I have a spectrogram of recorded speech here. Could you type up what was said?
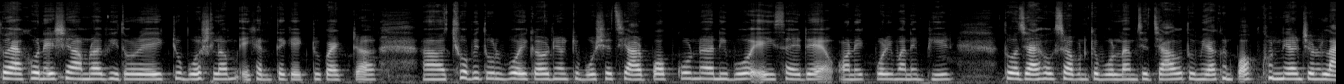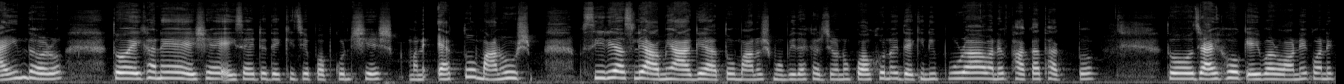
তো এখন এসে আমরা ভিতরে একটু বসলাম, এখান থেকে একটু কয়েকটা ছবি তুলবো, এই কারণে আর কি বসেছি। আর পপকর্ন নিব, এই সাইডে অনেক পরিমাণে ভিড়। তো যাই হোক, শ্রাবণকে বললাম যে, যাও তুমি এখন পপকর্ন নেওয়ার জন্য লাইন ধরো। তো এখানে এসে এই সাইডে দেখি যে পপকর্ন শেষ মানে এত মানুষ সিরিয়াসলি আমি আগে এত মানুষ মুভি দেখার জন্য কখনোই দেখিনি, পুরা মানে ফাঁকা থাকতো। তো যাই হোক, এইবার অনেক অনেক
